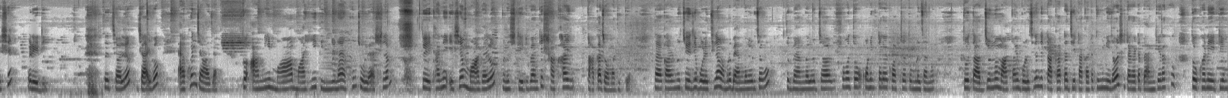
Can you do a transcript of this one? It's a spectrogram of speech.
এসে রেডি তো চলো, যাই হোক, এখন যাওয়া যাক। তো আমি, মা, মাহি তিনজনা এখন চলে আসলাম। তো এখানে এসে মা গেল মানে স্টেট ব্যাংকের শাখায় টাকা জমা দিতে। তার কারণ হচ্ছে এই যে বলেছিলাম, আমরা ব্যাঙ্গালোর যাব। তো ব্যাঙ্গালোর যাওয়ার সময় তো অনেক টাকায় খরচা তোমরা জানো। তো তার জন্য মাকে আমি বলেছিলাম যে টাকাটা যে টাকাটা তুমি নিয়ে যাবে সেই টাকাটা ব্যাংকে রাখো। তো ওখানে এটিএম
